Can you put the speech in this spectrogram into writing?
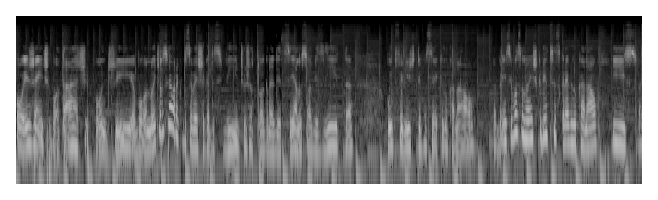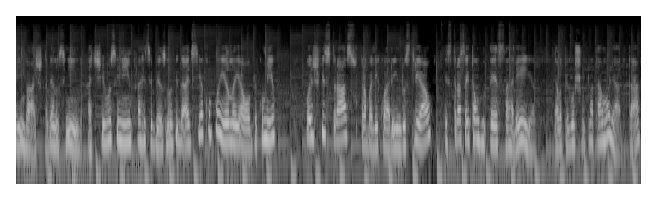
Oi, gente, boa tarde, bom dia, boa noite. Eu não sei a hora que você vai chegar desse vídeo, já estou agradecendo a sua visita. Muito feliz de ter você aqui no canal, tá bem? Se você não é inscrito, se inscreve no canal. Isso, aí embaixo, tá vendo o sininho? Ativa o sininho para receber as novidades e acompanhando aí a obra comigo. Hoje fiz traço, trabalhei com areia industrial. Esse traço aí, então, essa areia, ela pegou chuva, ela tava molhada, tá?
